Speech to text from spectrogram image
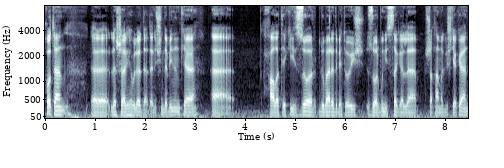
خۆتان لە شاری هەولەر دادەنیشن دەبینن کە حاڵەتێکی زۆر دووبارە دەبێتەوەیش زۆربوونی سەگە لە شقامە گشتەکان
